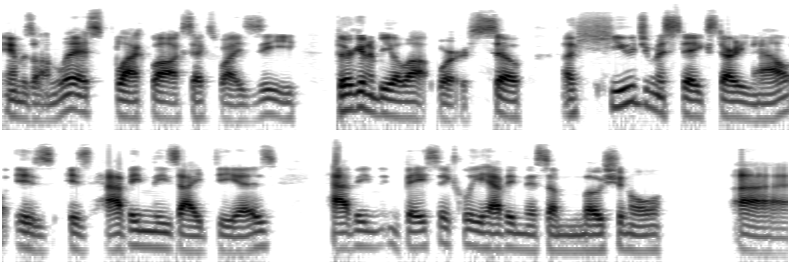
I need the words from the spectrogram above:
Amazon list, Black Box, XYZ, they're going to be a lot worse. So a huge mistake starting out is is having these ideas, having basically having this emotional uh,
